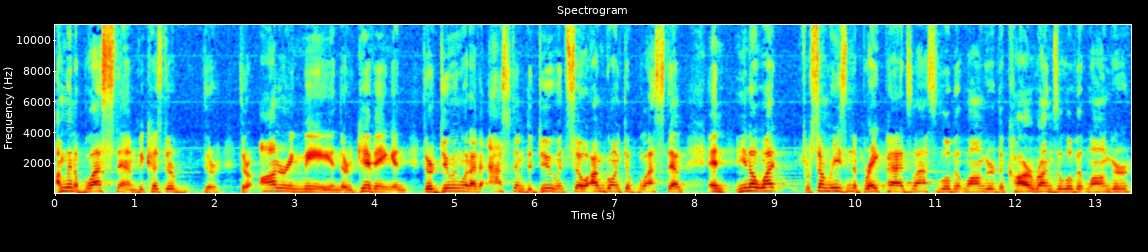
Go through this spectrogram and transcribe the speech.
I'm going to bless them because they're, they're, they're honoring me and they're giving and they're doing what I've asked them to do. And so I'm going to bless them. And you know what? For some reason, the brake pads last a little bit longer, the car runs a little bit longer.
